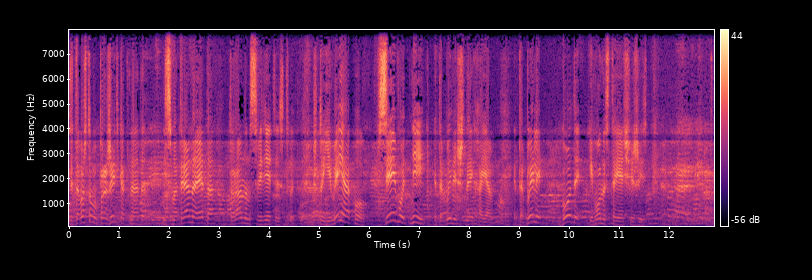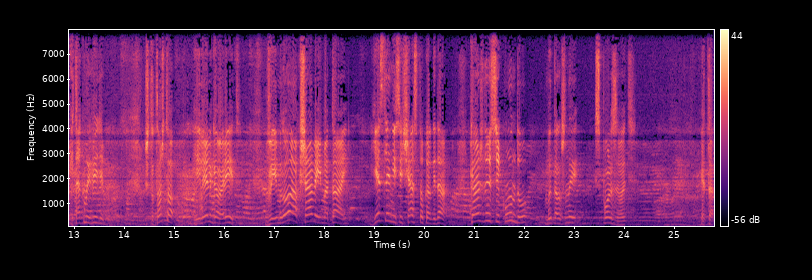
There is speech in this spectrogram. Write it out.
для того, чтобы прожить как надо, несмотря на это, Тора нам свидетельствует, что Еме Яков, все его дни, это были Шней Хаям. Это были годы его настоящей жизни. И так мы видим, что то, что Гилель говорит, «Вимло Ахшаве и Матай», если не сейчас, то когда? Каждую секунду мы должны использовать это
